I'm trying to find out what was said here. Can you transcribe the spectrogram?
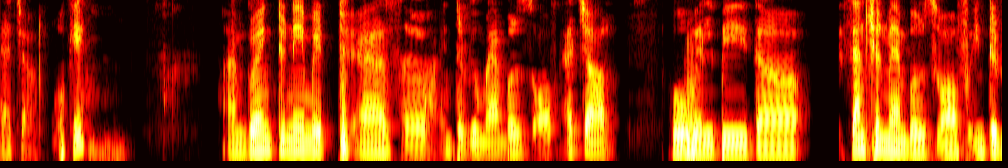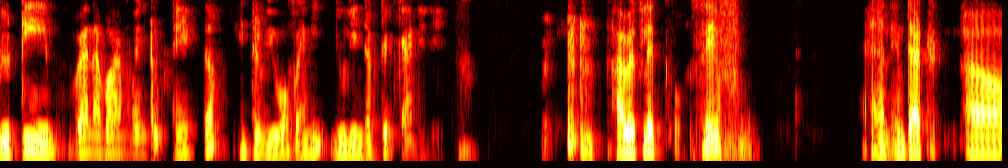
HR okay? I'm going to name it as uh, interview members of HR who will be the essential members of interview team whenever I'm going to take the interview of any newly inducted candidates. I will click save and in that uh,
